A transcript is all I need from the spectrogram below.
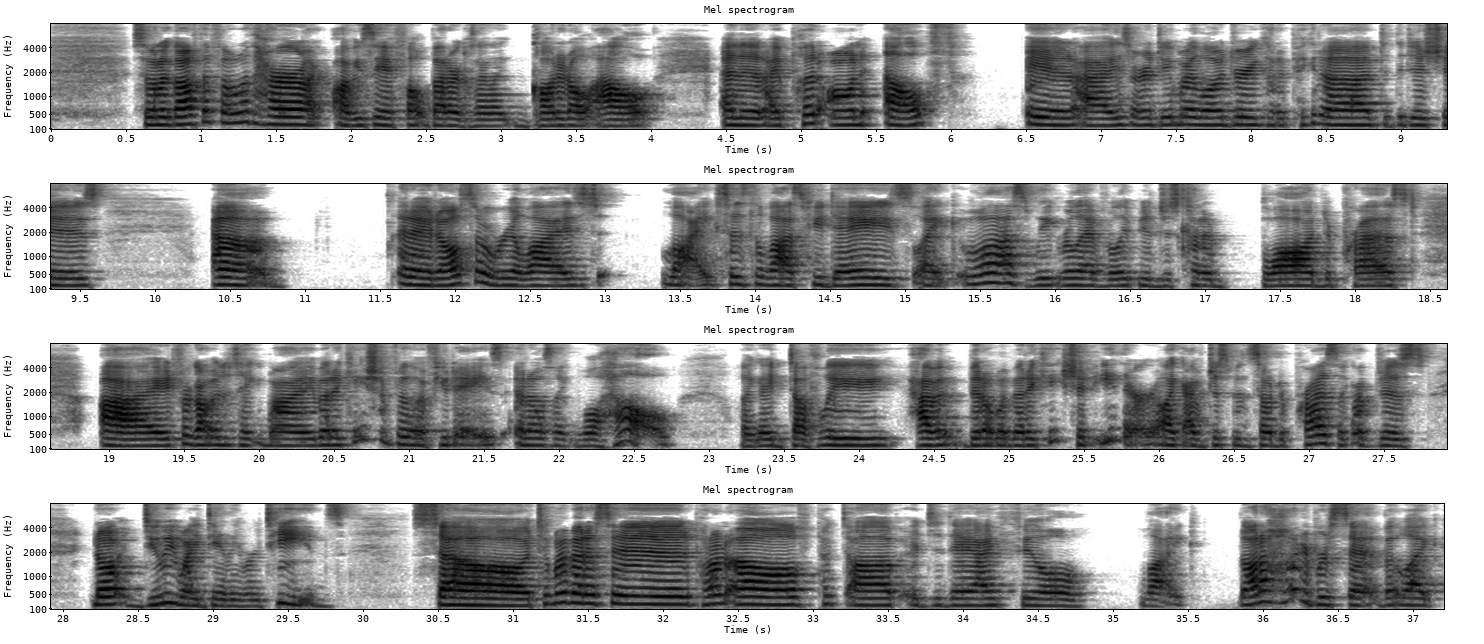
So when I got off the phone with her, like, obviously I felt better because I like got it all out. And then I put on Elf and I started doing my laundry, kind of picking up, did the dishes. Um, and I had also realized, like, since the last few days, like, well, last week, really, I've really been just kind of blah and depressed. I'd forgotten to take my medication for a few days. And I was like, well, hell, like, I definitely haven't been on my medication either. Like, I've just been so depressed. Like, I'm just not doing my daily routines. So I took my medicine, put on Elf, picked up, and today I feel like not 100%, but like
